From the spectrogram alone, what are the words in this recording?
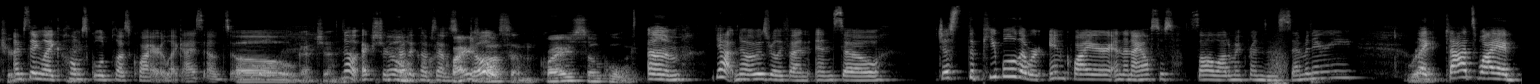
true. I'm saying like homeschooled plus choir. Like I sound so cool. Oh, gotcha. No, extra No, credit club sounds choir's dope. awesome. Choir's so cool. Um, yeah, no, it was really fun. And so just the people that were in choir, and then I also saw a lot of my friends in seminary. Right. Like that's why I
